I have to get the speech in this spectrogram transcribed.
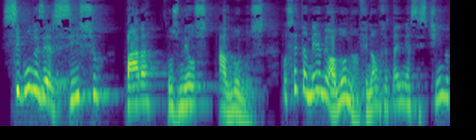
Segundo exercício para os meus alunos. Você também é meu aluno, afinal você está me assistindo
